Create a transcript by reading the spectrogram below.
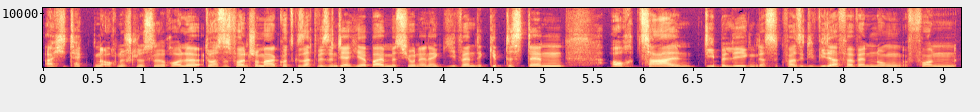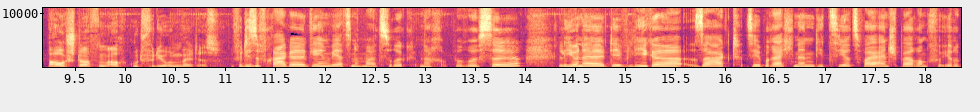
Architekten auch eine Schlüsselrolle. Du hast es vorhin schon mal kurz gesagt, wir sind ja hier bei Mission Energiewende. Gibt es denn auch Zahlen, die belegen, dass quasi die Wiederverwendung von Baustoffen auch gut für die Umwelt ist? Für diese Frage gehen wir jetzt nochmal zurück nach Brüssel. Lionel De Vlieger sagt, sie berechnen die CO2-Einsparung für ihre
